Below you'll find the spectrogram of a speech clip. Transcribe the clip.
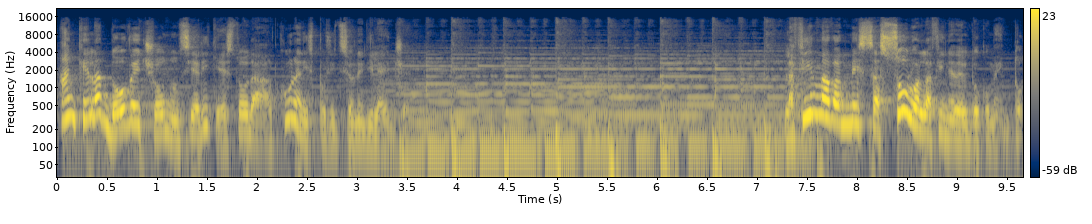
anche laddove ciò non sia richiesto da alcuna disposizione disposizione di legge. La firma va messa solo alla fine del documento,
